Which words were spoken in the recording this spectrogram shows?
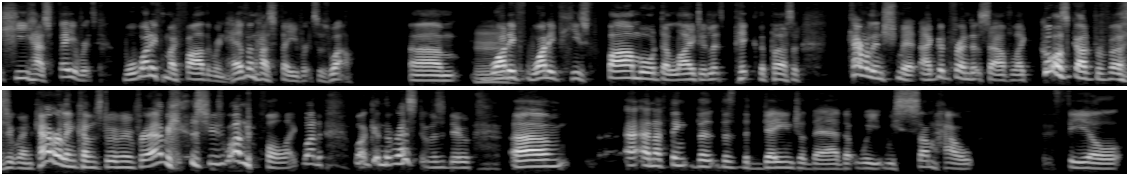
he has favorites. Well, what if my father in heaven has favorites as well? Um, what if what if he's far more delighted? Let's pick the person. Carolyn Schmidt, our good friend at South, like, of course God prefers it when Carolyn comes to him in prayer because she's wonderful. Like, what what can the rest of us do? Um, and I think that there's the danger there that we we somehow feel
